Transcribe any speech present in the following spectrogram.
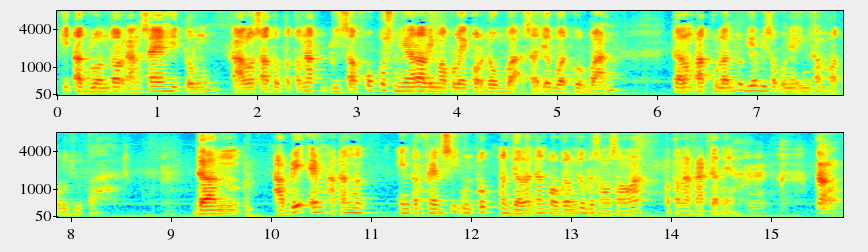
Kita gelontorkan, saya hitung kalau satu peternak bisa fokus melihara 50 ekor domba saja buat kurban, dalam 4 bulan tuh dia bisa punya income 40 juta. Dan ABM akan intervensi untuk menjalankan program itu bersama-sama peternak rakyatnya. Kang,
